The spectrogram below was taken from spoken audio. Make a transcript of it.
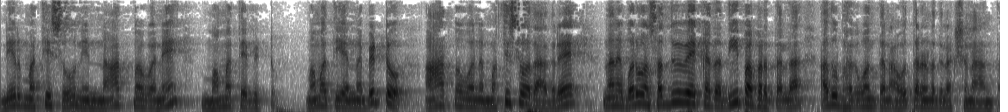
ನಿರ್ಮತಿಸು ನಿನ್ನಾತ್ಮವನ್ನೇ ಮಮತೆ ಬಿಟ್ಟು. ಮಮತೆಯನ್ನು ಬಿಟ್ಟು ಆತ್ಮವನ್ನು ಮತಿಸೋದಾದ್ರೆ ನನಗೆ ಬರುವ ಸದ್ವಿವೇಕದ ದೀಪ ಬರುತ್ತಲ್ಲ, ಅದು ಭಗವಂತನ ಅವತರಣದ ಲಕ್ಷಣ ಅಂತ.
